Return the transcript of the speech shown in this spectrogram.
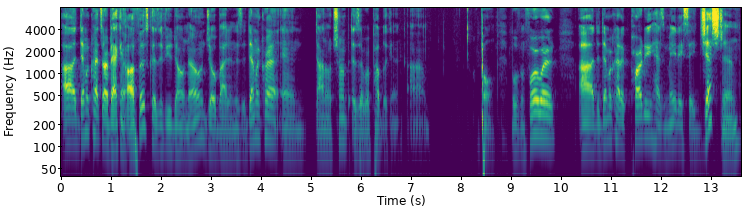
uh, Democrats are back in office because if you don't know, Joe Biden is a Democrat and Donald Trump is a Republican. Um, boom. Moving forward, uh, the Democratic Party has made a suggestion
